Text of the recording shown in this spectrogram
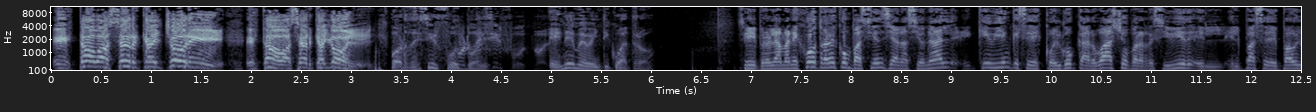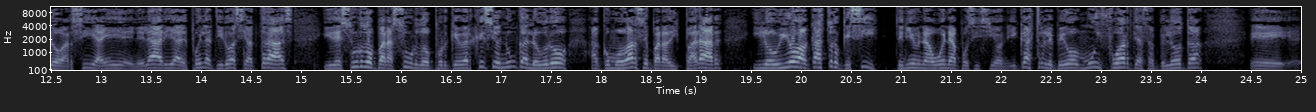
estaba cerca el Chori, estaba cerca el gol. Por decir fútbol, Por decir fútbol. en M24. Sí, pero la manejó otra vez con paciencia Nacional. Qué bien que se descolgó Carballo para recibir el, pase de Pablo García ahí en el área. Después la tiró hacia atrás y de zurdo para zurdo, porque Vergesio nunca logró acomodarse para disparar y lo vio a Castro que sí tenía una buena posición. Y Castro le pegó muy fuerte a esa pelota. Eh,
